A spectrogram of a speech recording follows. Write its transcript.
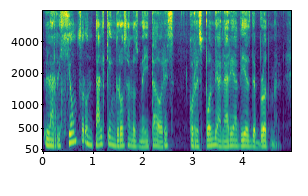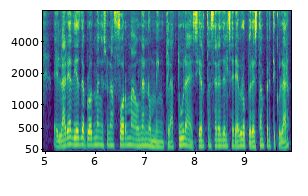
La región frontal que engrosan los meditadores corresponde al área 10 de Brodmann. El área 10 de Brodmann es una forma, una nomenclatura de ciertas áreas del cerebro, pero esta en particular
